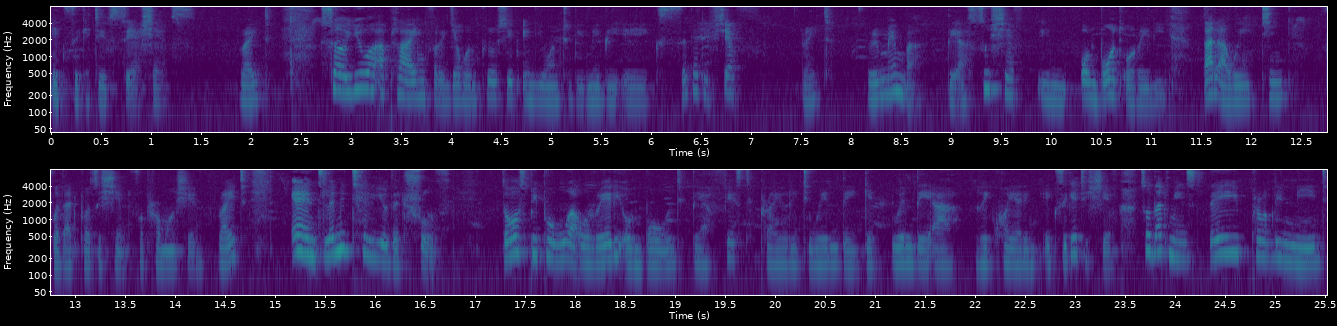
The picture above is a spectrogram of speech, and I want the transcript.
executive chefs, right? So you are applying for a job on cruise ship and you want to be maybe a executive chef, right? Remember, there are sous chefs in on board already that are waiting for that position for promotion, right? And let me tell you the truth those people who are already on board their first priority when they get when they are requiring executive chef. So that means they probably need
